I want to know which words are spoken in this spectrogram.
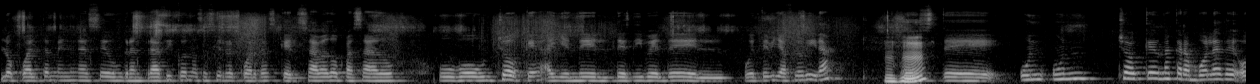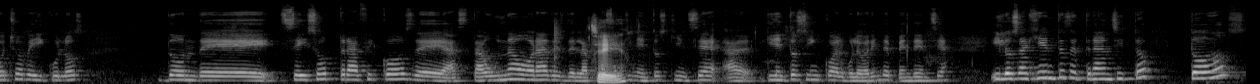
lo cual también hace un gran tráfico. No sé si recuerdas que el sábado pasado hubo un choque ahí en el desnivel del puente Villa Florida. este, un, un choque, una carambola de ocho vehículos donde se hizo tráficos de hasta una hora desde la plaza 515 a 505 al Boulevard Independencia y los agentes de tránsito todos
